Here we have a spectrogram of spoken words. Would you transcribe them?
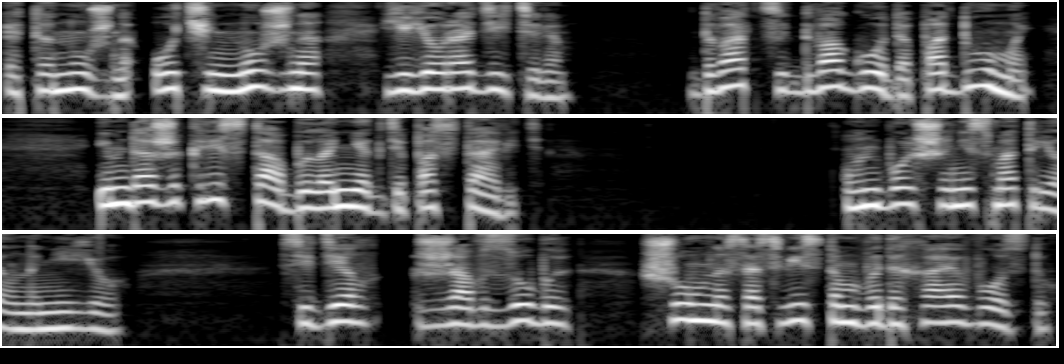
Это нужно, очень нужно ее родителям. Двадцать два года, подумай. Им даже креста было негде поставить. Он больше не смотрел на нее. Сидел, сжав зубы, шумно со свистом выдыхая воздух.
